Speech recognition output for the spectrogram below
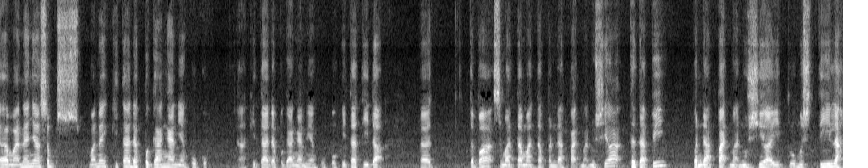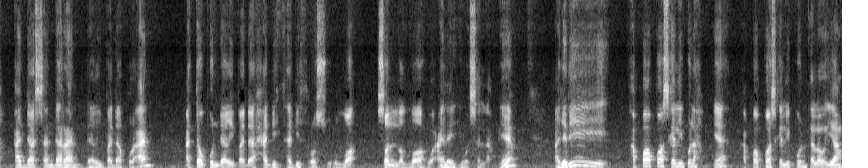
uh, maknanya mana kita ada pegangan yang kukuh. Uh, kita ada pegangan yang kukuh. Kita tidak uh, apa semata-mata pendapat manusia tetapi pendapat manusia itu mestilah ada sandaran daripada Quran ataupun daripada hadis-hadis Rasulullah sallallahu alaihi wasallam ya. Uh, jadi apa-apa sekalipun lah ya. Apa-apa sekalipun kalau yang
